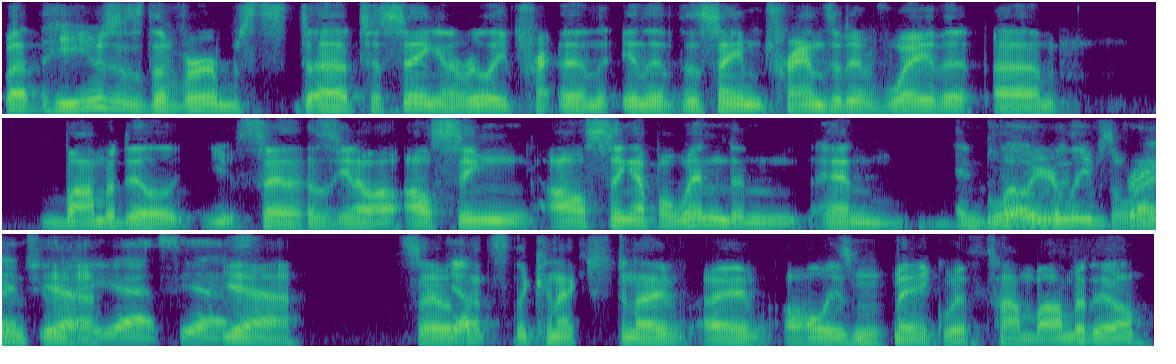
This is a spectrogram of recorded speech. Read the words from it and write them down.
but he uses the verbs uh, to sing in a really tra- in, in the, the same transitive way that um, Bombadil says, you know, I'll sing, I'll sing up a wind and and, and blow your leaves away. branch Yeah, away. yes yes yeah. So Yep. that's the connection I I always make with Tom Bombadil.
